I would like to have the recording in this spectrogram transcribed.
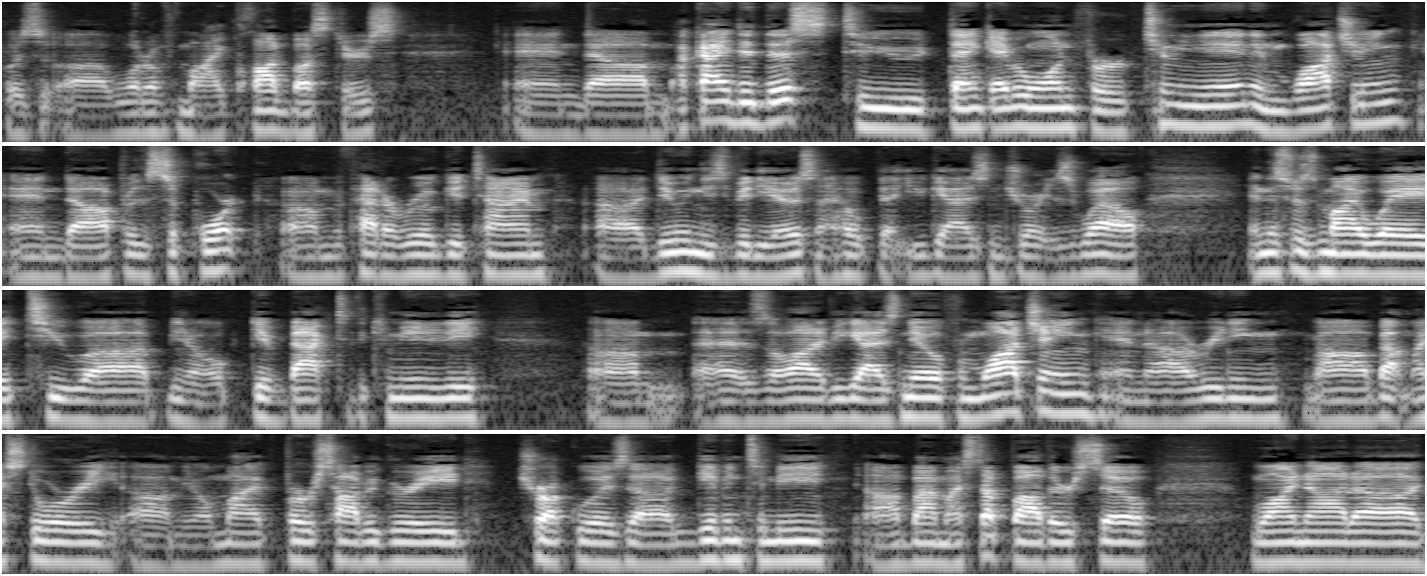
was uh, one of my clodbusters, and um, I kind of did this to thank everyone for tuning in and watching, and uh, for the support. Um, I've had a real good time uh, doing these videos, and I hope that you guys enjoy as well and this was my way to uh, you know give back to the community. Um, as a lot of you guys know from watching and uh, reading uh, about my story, um, you know my first hobby grade truck was uh, given to me uh, by my stepfather. So why not uh,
